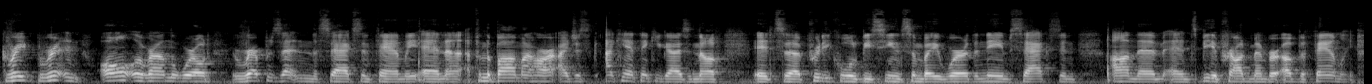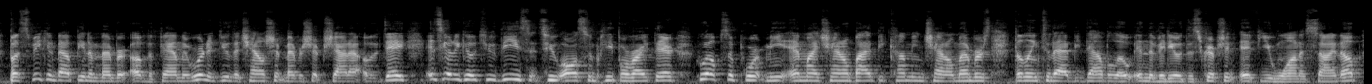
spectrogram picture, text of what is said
Great Britain, all around the world representing the Saxton family. And uh, from the bottom of my heart, I just, I can't thank you guys enough. It's uh, pretty cool to be seeing somebody wear the name Saxton on them and to be a proud member of the family. But speaking about being a member of the family, we're going to do the channel ship membership shout out of the day. It's going to go to these two awesome people right there who help support me and my channel by becoming channel members. The link to that be down below in the video description if you want to sign up.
